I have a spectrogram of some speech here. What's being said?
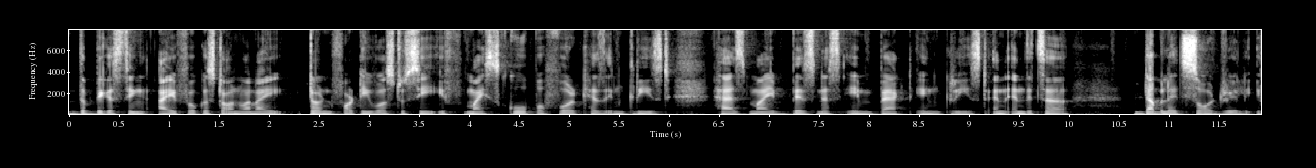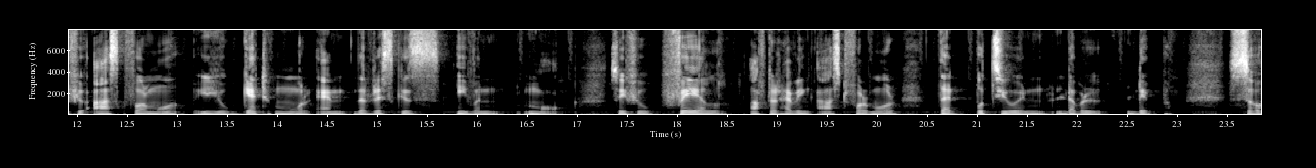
the biggest thing I focused on when I turned 40 was to see if my scope of work has increased has my business impact increased and and it's a double-edged sword really if you ask for more you get more and the risk is even more so if you fail after having asked for more that puts you in double dip so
